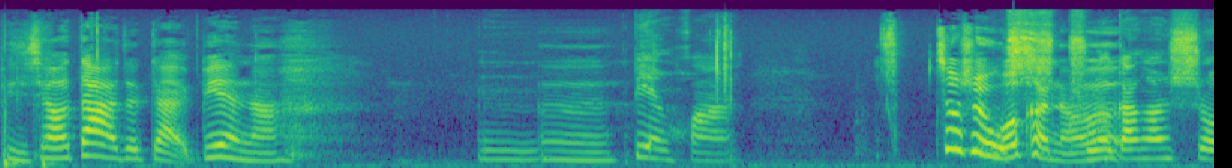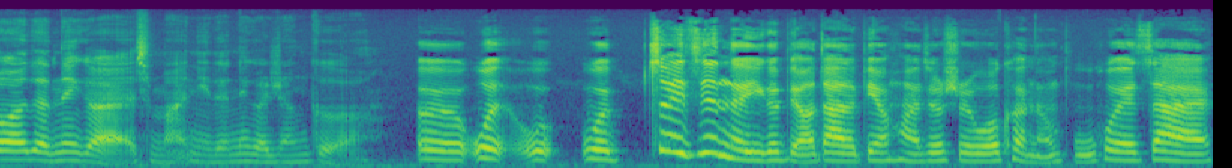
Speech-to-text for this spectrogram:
比较大的改变呢？嗯。嗯，变化。就是我可能除了刚刚说的那个什么，你的那个人格，呃，我我我最近的一个比较大的变化就是我可能不会在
